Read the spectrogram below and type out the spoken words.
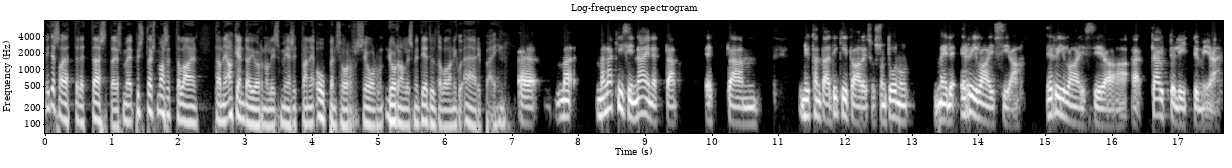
Miten sä ajattelet tästä, jos me pystytäänkö me asettamaan tällainen agenda-journalismi ja sitten tällainen open source-journalismi tietyllä tavalla niin kuin ääripäihin? Ää, mä, mä näkisin näin, että, että mm, nythän tämä digitaalisuus on tuonut meille erilaisia erilaisia käyttöliittymiä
